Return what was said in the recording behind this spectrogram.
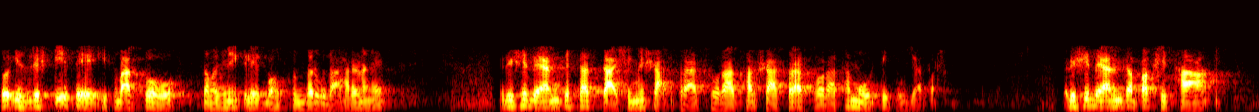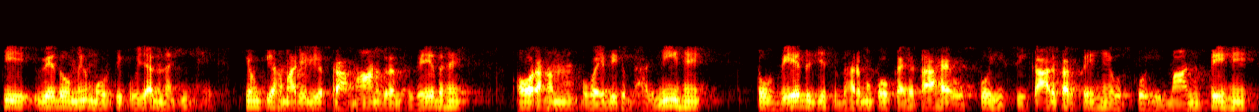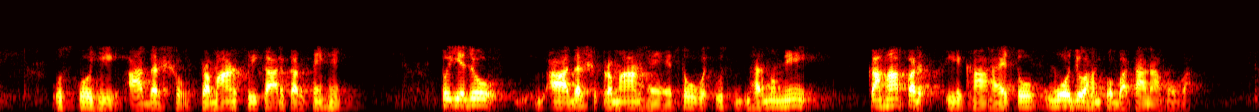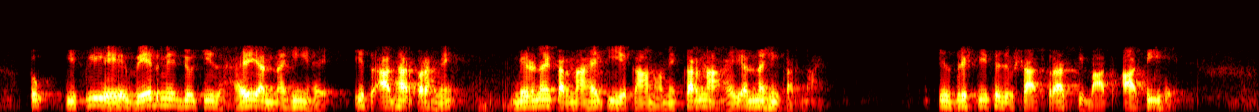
तो इस दृष्टि से इस बात को समझने के लिए एक बहुत सुंदर उदाहरण है। ऋषि दयान के साथ काशी में शास्त्रार्थ हो रहा था शास्त्रार्थ हो रहा था मूर्ति पूजा पर। ऋषि दयान का पक्ष था कि वेदों में मूर्ति पूजा नहीं है, क्योंकि हमारे लिए प्रामाण ग्रंथ वेद हैं। और हम वैदिक धर्मी हैं तो वेद जिस धर्म को कहता है, उसको ही स्वीकार करते हैं, उसको ही मानते हैं, उसको ही आदर्श प्रमाण स्वीकार करते हैं। तो ये जो आदर्श प्रमाण है तो उस धर्म में कहाँ पर लिखा है तो वो जो हमको बताना होगा। तो इसलिए वेद में जो चीज़ है या नहीं है, इस आधार पर हमें निर्णय करना है कि ये काम हमें करना है या नहीं करना है। इस दृष्टि से जब शास्त्रार्थ की बात आती है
